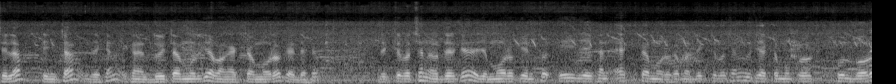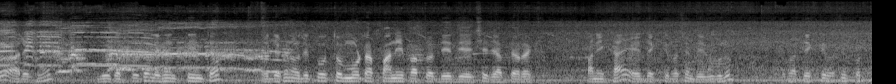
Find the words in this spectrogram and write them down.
ছিলা তিনটা। দেখেন এখানে দুইটা মুরগি এবং একটা মোরগ। এই দেখেন, দেখতে পাচ্ছেন ওদেরকে। এই যে মোরগ কিন্তু এই যে এখানে একটা মোরগ। আপনারা দেখতে পাচ্ছেন ওই যে একটা মোরগ ফুল বড়। আর এখানে দুইটা টোটাল এখানে তিনটা ওই দেখেন ওদের কত মোটা পানির পাত্র দিয়ে দিয়েছে, যাতে ওরা পানি খায়। এই দেখতে পাচ্ছেন বেবিগুলো এবার দেখতে পাচ্ছেন কত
